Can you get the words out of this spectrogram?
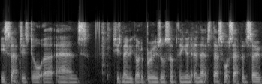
he slapped his daughter, and she's maybe got a bruise or something, and, and that's that's what's happened. So.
